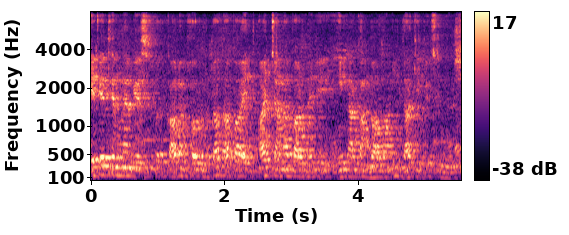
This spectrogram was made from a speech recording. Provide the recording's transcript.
Եվ եթե ունեմ ես կարող եմ խորհուրդ տալ, ապա այդ այդ ճանապարհների հիմնական բաղանի դա գիտությունն է։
